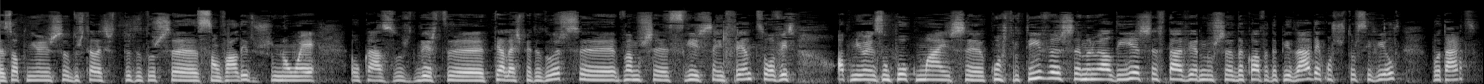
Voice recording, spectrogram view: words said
as opiniões dos telespectadores uh, são válidos, não é o caso deste telespectador. Uh, vamos seguir em frente, ouvir opiniões um pouco mais construtivas. Manuel Dias está a ver-nos da Cova da Piedade, é construtor civil. Boa tarde.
